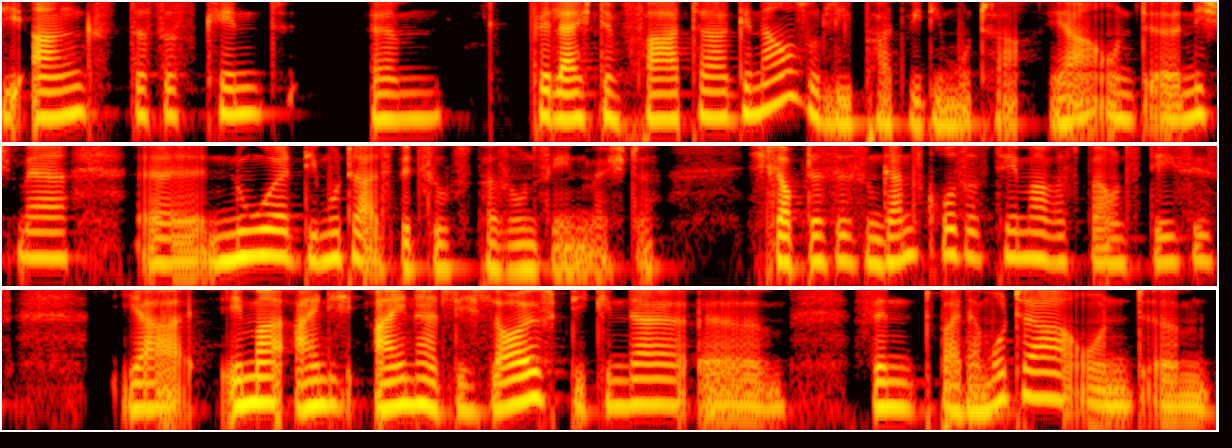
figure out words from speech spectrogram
die Angst, dass das Kind ähm, vielleicht den Vater genauso lieb hat wie die Mutter, ja, und äh, nicht mehr äh, nur die Mutter als Bezugsperson sehen möchte. Ich glaube, das ist ein ganz großes Thema, was bei uns Daisies ja immer eigentlich einheitlich läuft. Die Kinder äh, sind bei der Mutter und ähm,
